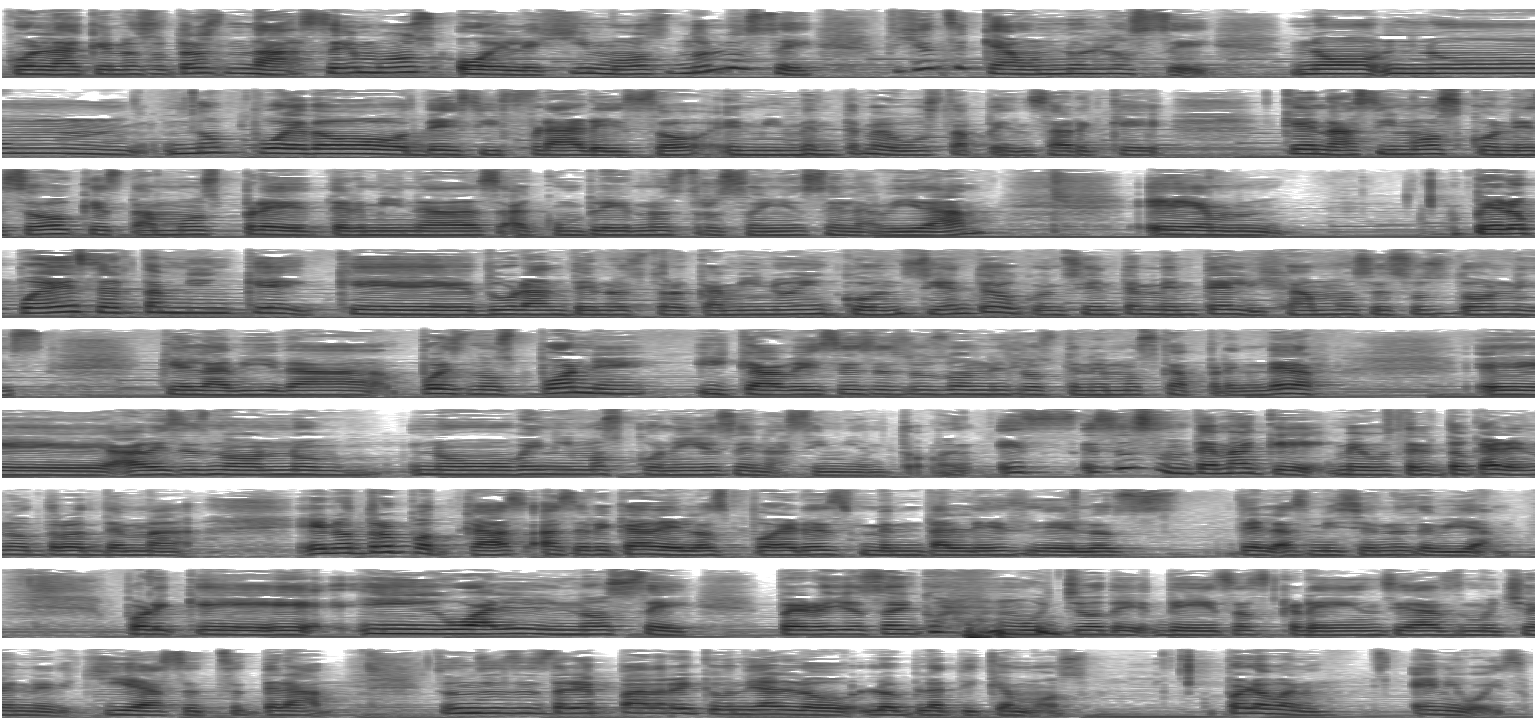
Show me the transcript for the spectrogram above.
con la que nosotras nacemos o elegimos, no lo sé. Fíjense que aún no lo sé. No, no, mm, no puedo descifrar eso. En mi mente me gusta pensar que, que nacimos con eso, que estamos predeterminadas a cumplir nuestros sueños en la vida. Em, pero puede ser también que, que, durante nuestro camino inconsciente o conscientemente elijamos esos dones que la vida pues nos pone y que a veces esos dones los tenemos que aprender. Eh, a veces no, no, no, venimos con ellos de nacimiento. Es, eso es un tema que me gustaría tocar en otro tema, en otro podcast acerca de los poderes mentales y de los de las misiones de vida. Porque igual no sé, pero yo soy como mucho de, esas creencias, mucho de energías, etc. Entonces estaría padre que un día lo, lo platiquemos. Pero bueno, anyways,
